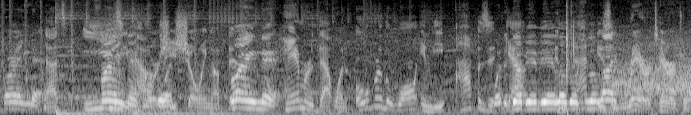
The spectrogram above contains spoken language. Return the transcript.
Frame that. That's easy that, power she's showing up there. Frame that. Hammered that one over the wall in the opposite What the gap. WNBA logo that look is like? rare territory.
